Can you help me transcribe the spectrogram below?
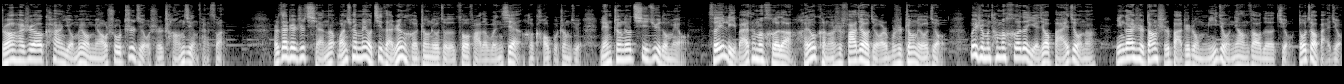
主要还是要看有没有描述制酒时场景才算，而在这之前呢，完全没有记载任何蒸馏酒的做法的文献和考古证据，连蒸馏器具都没有。所以李白他们喝的很有可能是发酵酒，而不是蒸馏酒。为什么他们喝的也叫白酒呢？应该是当时把这种米酒酿造的酒都叫白酒。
